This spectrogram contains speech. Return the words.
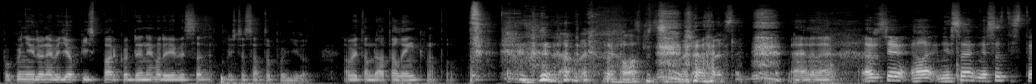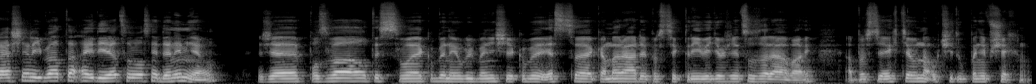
Pokud někdo neviděl Peace Park od Dannyho Davise, běžte se na to podívat. A vy tam dáte link na to. dáme. ne, ne, ne. A prostě, hele, mně se, mně se strašně líbila ta idea, co vlastně Danny měl, že pozval ty svoje jakoby nejoblíbenější jakoby jezdce, kamarády, prostě, který věděl, že něco zadávají a prostě je chtěl naučit úplně všechno.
